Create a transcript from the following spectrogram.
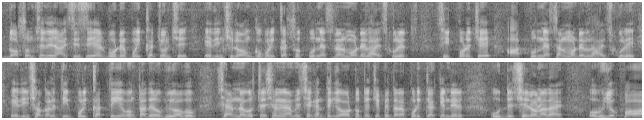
দশম শ্রেণির আইসিসিআর বোর্ডের পরীক্ষা চলছে। এদিন ছিল অঙ্ক পরীক্ষা। সোদপুর ন্যাশনাল মডেল হাই স্কুলের সিট পড়েছে আতপুর ন্যাশনাল মডেল হাই স্কুলে। এদিন সকালে তিন পরীক্ষার্থী এবং তাদের অভিভাবক শ্যামনগর স্টেশনে নামে। সেখান থেকে অটোতে চেপে তারা পরীক্ষা কেন্দ্রের উদ্দেশ্যে রওনা দেয়। অভিযোগ পাওয়া,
